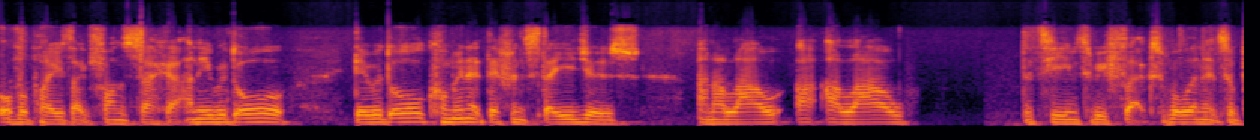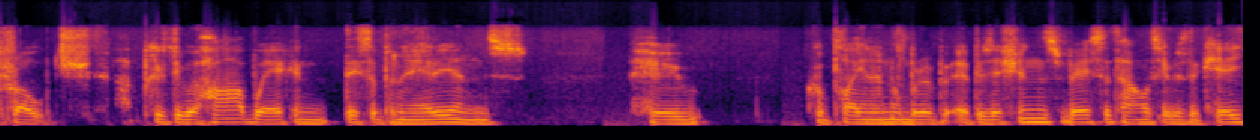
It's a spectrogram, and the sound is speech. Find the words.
other players like Fonseca, and he would all they would all come in at different stages and allow uh, allow the team to be flexible in its approach because they were hard working disciplinarians who could play in a number of positions. Versatility was the key,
